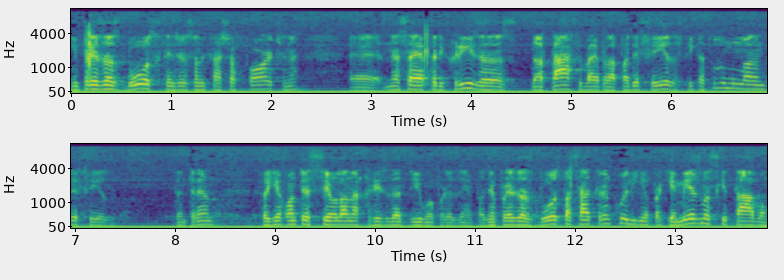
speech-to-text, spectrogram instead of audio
empresas boas que tem geração de caixa forte, né? É, nessa época de crise, as, do ataque vai para a defesa, fica todo mundo lá na defesa. Tá entendendo? Foi o que aconteceu lá na crise da Dilma, por exemplo. As empresas boas passaram tranquilinha, porque mesmo as que estavam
